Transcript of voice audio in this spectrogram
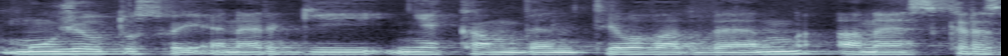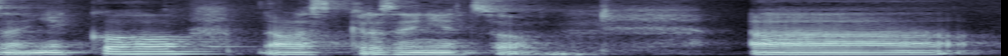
můžou tu svoji energii někam ventilovat ven a ne skrze někoho, ale skrze něco. A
